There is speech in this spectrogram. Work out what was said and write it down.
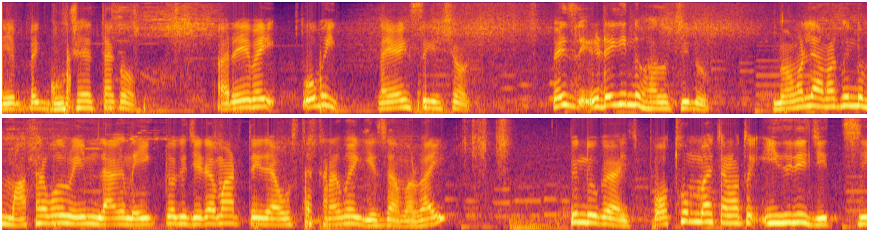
এ ভাই ঘুষায় থাকো। আরে ভাই, ও ভাই লাগা শট ভাই এটা কিন্তু ভালো ছিল। নর্মালি আমার কিন্তু মাথার বড় এম লাগে না। একটু আগে যেটা মারতে অবস্থা খারাপ হয়ে গেছে আমার ভাই। কিন্তু গাইজ প্রথম ম্যাচ আমরা তো ইজিলি জিতছি।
